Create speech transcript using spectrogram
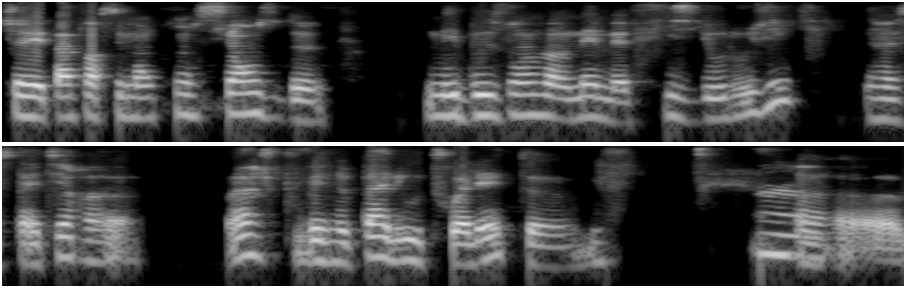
j'avais pas forcément conscience de mes besoins même physiologiques, c'est-à-dire, voilà, je pouvais ne pas aller aux toilettes. Mmh.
